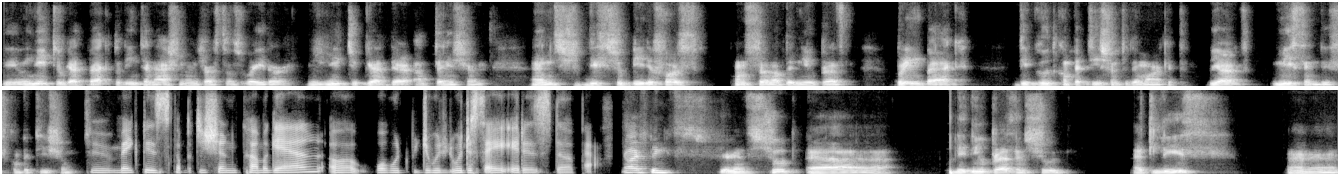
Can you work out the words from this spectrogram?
we need to get back to the international investors' radar. We need to get their attention. And this should be the first concern of the new president. Bring back the good competition to the market. We are missing this competition. To make this competition come again, uh, what would you, would, would you say it is the path? I think should uh, the new president should at least uh,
